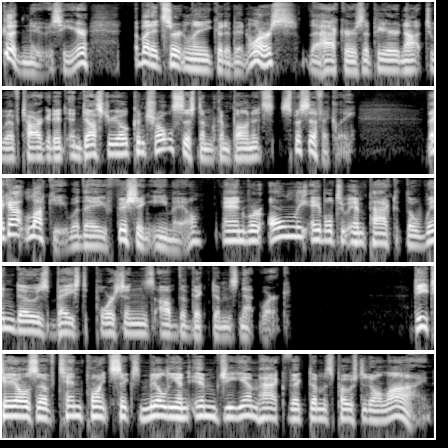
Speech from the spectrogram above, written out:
good news here, but it certainly could have been worse. The hackers appear not to have targeted industrial control system components specifically. They got lucky with a phishing email and were only able to impact the Windows based portions of the victim's network. Details of 10.6 million MGM hack victims posted online.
